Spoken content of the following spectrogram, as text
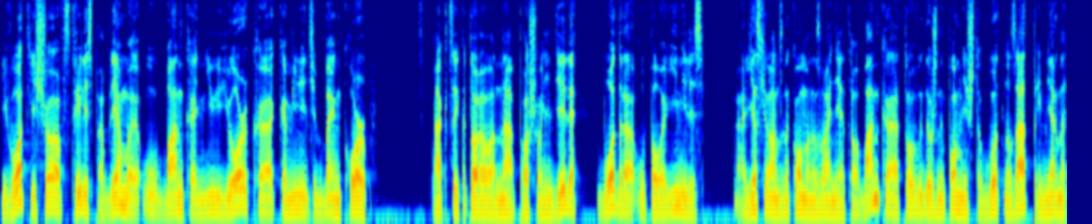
И вот еще вскрылись проблемы у банка New York Community Bank Corp, акции которого на прошлой неделе бодро уполовинились. А если вам знакомо название этого банка, то вы должны помнить, что год назад примерно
